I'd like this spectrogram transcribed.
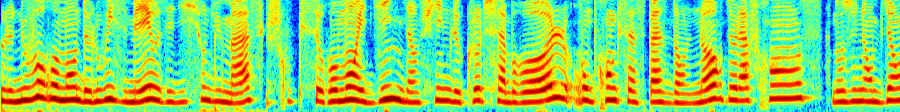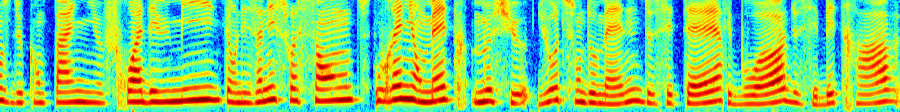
Le nouveau roman de Louise May aux éditions du Masque. Je trouve que ce roman est digne d'un film de Claude Chabrol. On comprend que ça se passe dans le nord de la France, dans une ambiance de campagne froide et humide, dans les années 60, où règne en maître monsieur, du haut de son domaine, de ses terres, ses bois, de ses betteraves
